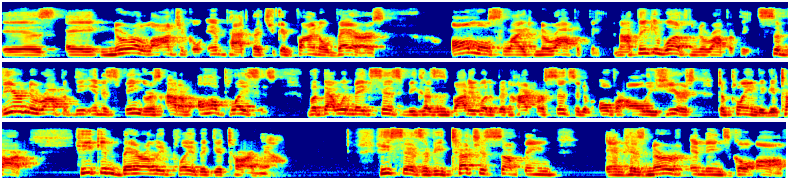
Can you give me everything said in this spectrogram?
is a neurological impact that you can find on VAERS, almost like neuropathy. And I think it was neuropathy, severe neuropathy in his fingers out of all places. But that would make sense because his body would have been hypersensitive over all these years to playing the guitar. He can barely play the guitar now. He says if he touches something and his nerve endings go off,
